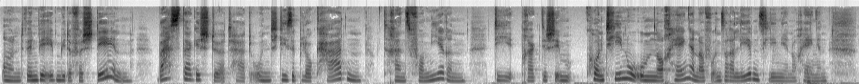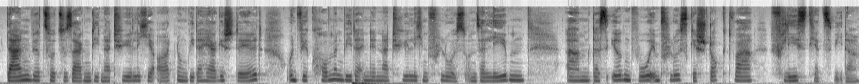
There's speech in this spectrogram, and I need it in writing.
Und wenn wir eben wieder verstehen, was da gestört hat und diese Blockaden transformieren, die praktisch im Kontinuum noch hängen, auf unserer Lebenslinie noch hängen, dann wird sozusagen die natürliche Ordnung wiederhergestellt und wir kommen wieder in den natürlichen Fluss. Unser Leben ähm, das irgendwo im Fluss gestockt war, fließt jetzt wieder.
